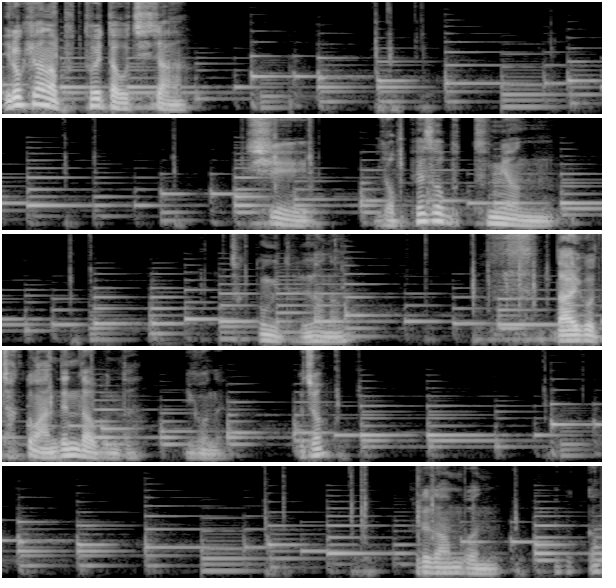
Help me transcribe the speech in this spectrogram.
이렇게 하나 붙어 있다고 치자. 혹시 옆에서 붙으면 작동이 될라나? 나 이거 작동 안 된다 본다. 이거는. 그죠? 그래도 한번 해볼까?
